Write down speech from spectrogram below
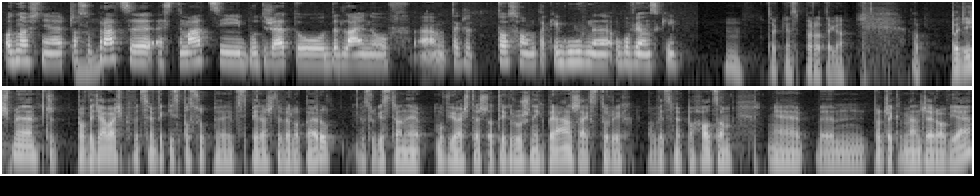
odnośnie czasu mhm. pracy, estymacji, budżetu, deadline'ów. Także to są takie główne obowiązki. Hmm, całkiem sporo tego. Powiedzieliśmy, czy powiedziałaś, powiedzmy, w jaki sposób e, wspierasz deweloperów. Z drugiej strony mówiłaś też o tych różnych branżach, z których powiedzmy pochodzą e, project managerowie.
